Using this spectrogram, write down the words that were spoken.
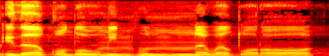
إذا قضوا منهن وطرا.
